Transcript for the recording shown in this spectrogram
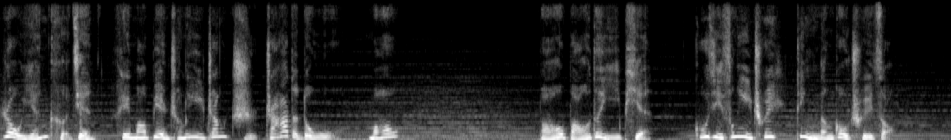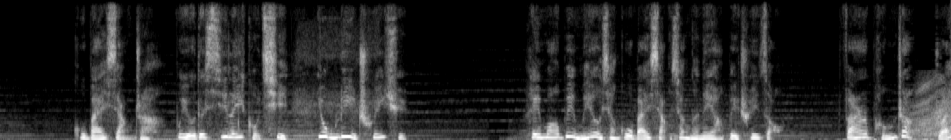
肉眼可见，黑猫变成了一张纸扎的动物猫，薄薄的一片。”估计风一吹，定能够吹走。顾白想着，不由得吸了一口气，用力吹去。黑猫并没有像顾白想象的那样被吹走，反而膨胀，转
